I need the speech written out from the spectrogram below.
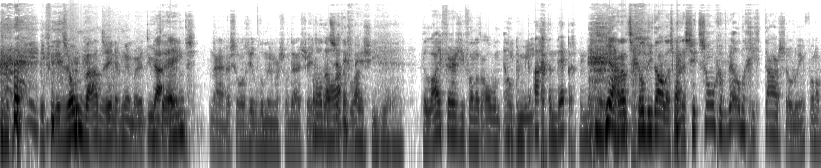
ik vind dit zo'n waanzinnig nummer. Het duurt, Ja, eh, eens. nou, zoals heel veel nummers van Straits. Vooral de live versie. eh, De live versie van het album Alchemy. duurt 38 minuten. Ja, dat scheelt niet alles. Maar er zit zo'n geweldige gitaarsolo in. Vanaf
